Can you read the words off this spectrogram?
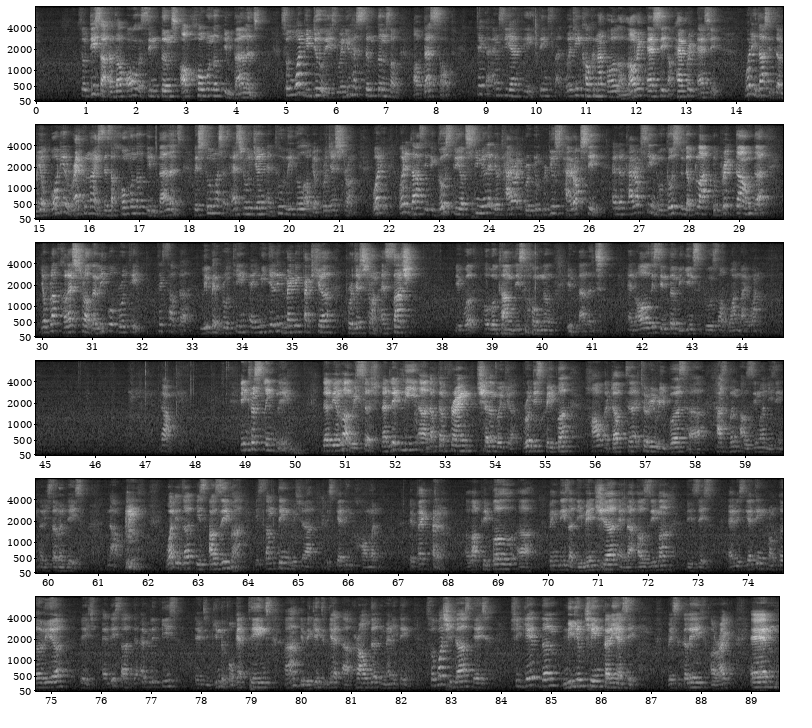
So these are all the symptoms of hormonal imbalance. So what you do is when you have symptoms of, of that sort, take an MCFA, things like virgin coconut oil or lauric acid or capric acid. What it does is that your body recognizes there's a hormonal imbalance. There's too much of estrogen and too little of your progesterone. What it, what it does is it goes to your, stimulate your thyroid to produce thyroxine. And the thyroxine goes to the blood to break down the, your blood cholesterol, the lipoprotein takes up the lipid protein and immediately manufacture progesterone. As such, it will overcome this hormonal imbalance. And all the symptoms begins to go out one by one. Now, interestingly, there will be a lot of research that lately uh, Dr. Frank Shallenberger wrote this paper, how a doctor actually reversed her husband Alzheimer's disease in 37 days. Now, What is that? Is Alzheimer is something which uh, is getting common. In fact, a lot of people uh, think this is dementia and uh, Alzheimer disease. And it's getting from earlier age. And these are the abilities, they begin to forget things, uh, they begin to get uh, crowded in many things. So what she does is, she gave them medium chain fatty acid, basically, all right? And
